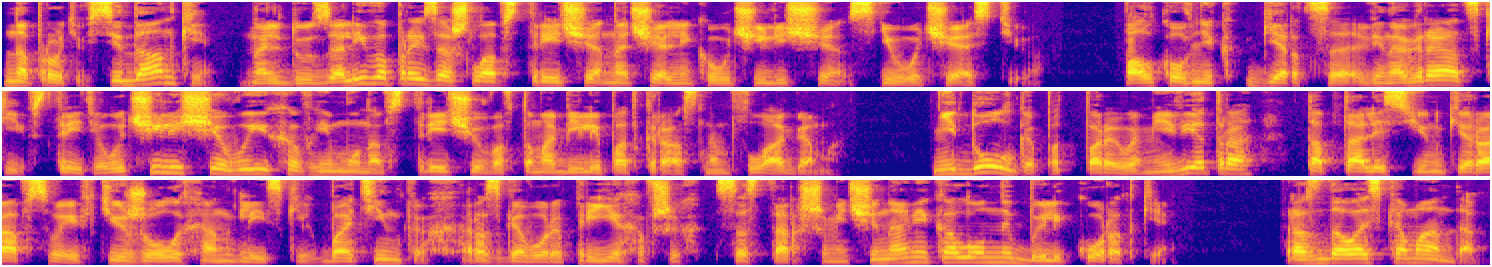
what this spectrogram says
Напротив Седанки, на льду залива произошла встреча начальника училища с его частью. Полковник Герца Виноградский встретил училище, выехав ему навстречу в автомобиле под красным флагом. Недолго под порывами ветра топтались юнкера в своих тяжелых английских ботинках. Разговоры приехавших со старшими чинами колонны были короткие. Раздалась команда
